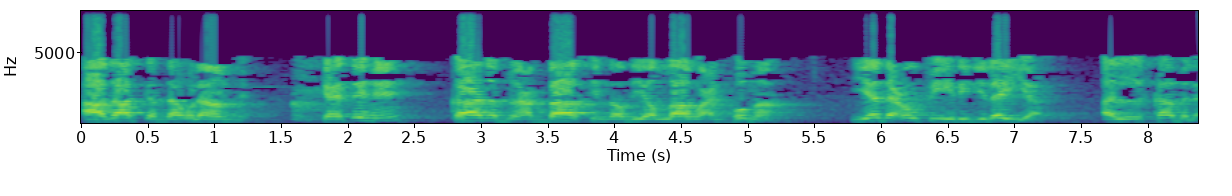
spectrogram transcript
آزاد کردہ غلام ہیں، کہتے ہیں، کان ابن عباس رضی اللہ عنہما يدعو في رجلي القبل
